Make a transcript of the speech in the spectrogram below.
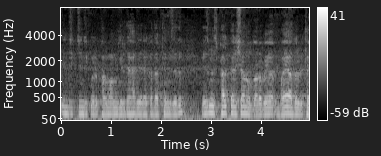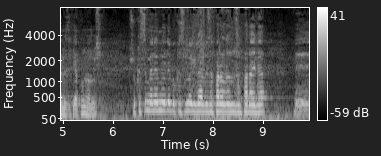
incik cincik böyle parmağım girdi her yere kadar temizledim. Bezimiz perperişan oldu. Arabaya bayağıdır bir temizlik yapılmamış. Şu kısım önemliydi. Bu kısımda güzel bir zımparaladığım zımparayla e,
